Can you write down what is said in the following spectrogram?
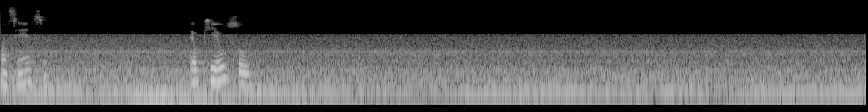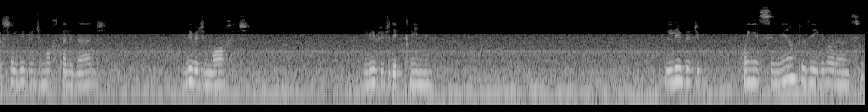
consciência, é o que eu sou. Eu sou livre de mortalidade, livre de morte, livre de declínio, livre de conhecimentos e ignorâncias.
